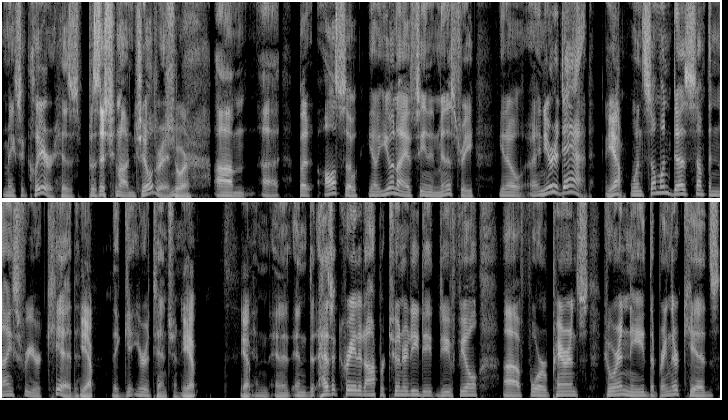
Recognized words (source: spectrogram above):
makes it clear his position on children. Sure. Um, uh, but also, you know, you and I have seen in ministry, you know, and you're a dad. Yeah. When someone does something nice for your kid, Yep. they get your attention. Yep. Yep. And and it, and has it created opportunity? Do, do you feel uh, for parents who are in need that bring their kids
